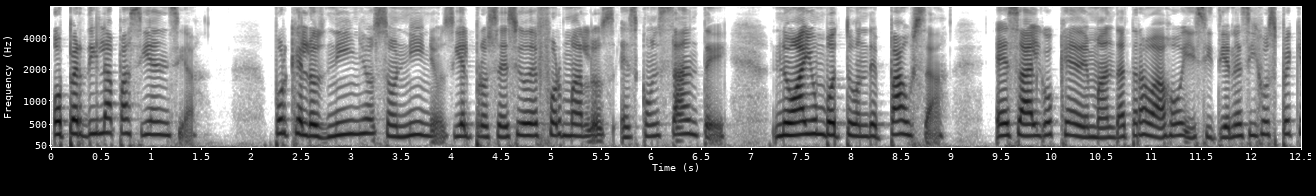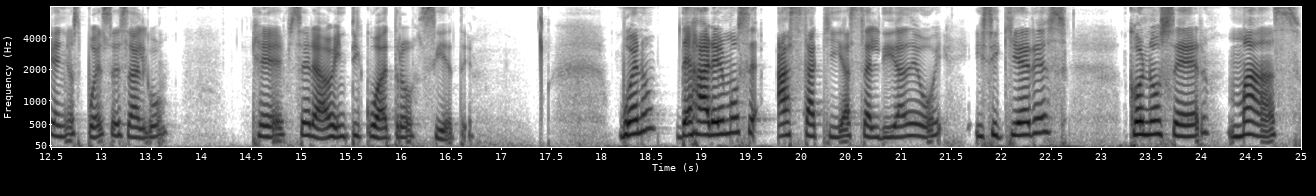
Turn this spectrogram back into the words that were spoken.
o perdí la paciencia porque los niños son niños y el proceso de formarlos es constante. No hay un botón de pausa. Es algo que demanda trabajo y si tienes hijos pequeños, pues es algo que será 24/7. Bueno, dejaremos hasta aquí, hasta el día de hoy. Y si quieres conocer más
